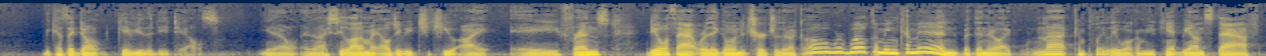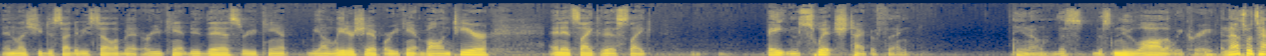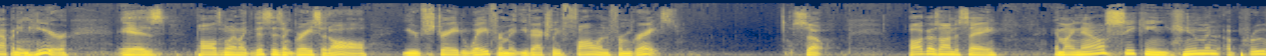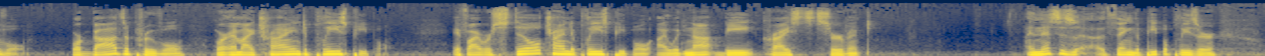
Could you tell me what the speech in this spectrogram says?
because they don't give you the details, you know. And I see a lot of my LGBTQIA friends deal with that where they go into church and they're like, oh, we're welcoming, come in. But then they're like, we're not completely welcome. You can't be on staff unless you decide to be celibate, or you can't do this, or you can't be on leadership, or you can't volunteer. And it's like this like bait and switch type of thing. You know, this this new law that we create. And that's what's happening here is Paul's going like, this isn't grace at all. You've strayed away from it. You've actually fallen from grace. So, Paul goes on to say, Am I now seeking human approval or God's approval, or am I trying to please people? If I were still trying to please people, I would not be Christ's servant. And this is a thing the people pleaser,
